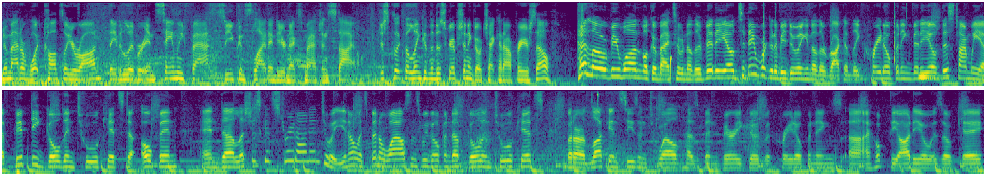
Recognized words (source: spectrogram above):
No matter what console you're on, they deliver insanely fast so you can slide into your next match in style. Just click the link in the description and go check it out for yourself. Hello everyone, welcome back to another video. Today we're going to be doing another Rocket League crate opening video. This time we have 50 golden toolkits to open, and uh, let's just get straight on into it. You know, it's been a while since we've opened up golden toolkits, but our luck in Season 12 has been very good with crate openings. Uh, I hope the audio is okay.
